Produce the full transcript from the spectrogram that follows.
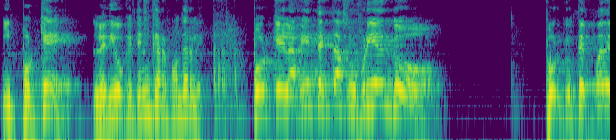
¿Y por qué? Le digo que tienen que responderle. Porque la gente está sufriendo. Porque usted puede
